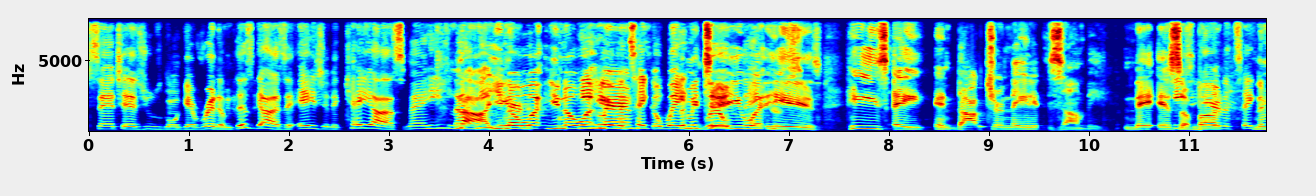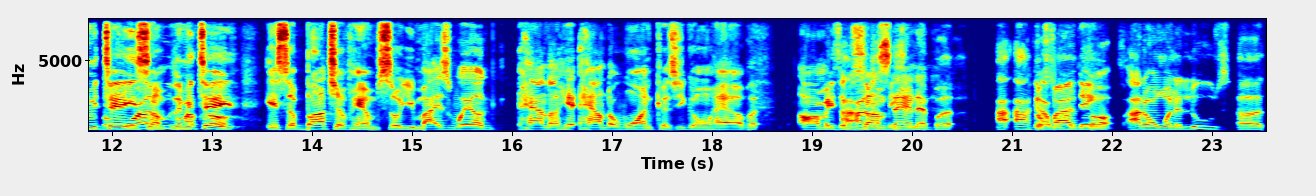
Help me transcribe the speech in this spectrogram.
Sanchez you was gonna get rid of him. This guy's an agent of chaos, man. He's not. nah. he You know to- what? You know he what, here man? To take away. Let me tell real you what he is. He's a indoctrinated zombie. It's He's a bunch. Let me tell you before something. Let me my tell you, it's a bunch of him. So you might as well handle hit handle one because you're gonna have But armies of I zombies. understand that, but I, I So got five one days. thought. I don't want to lose, uh,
